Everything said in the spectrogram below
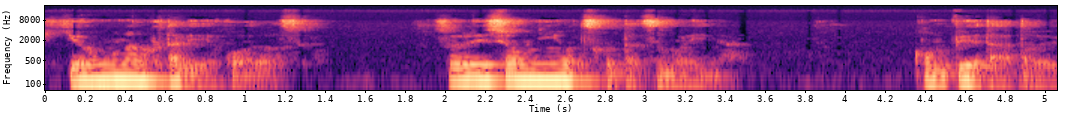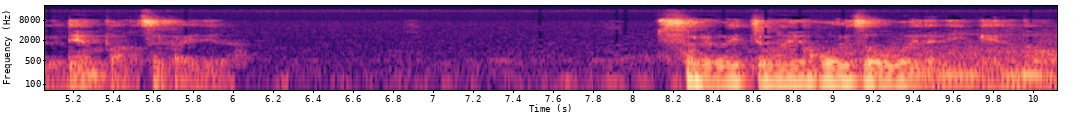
引きもな二人で行動する。それで承認を作ったつもりになる。コンピューターという電波の世界でな。それが一番法律を覚えた人間の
